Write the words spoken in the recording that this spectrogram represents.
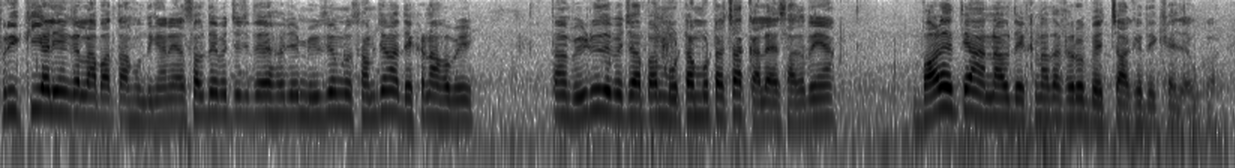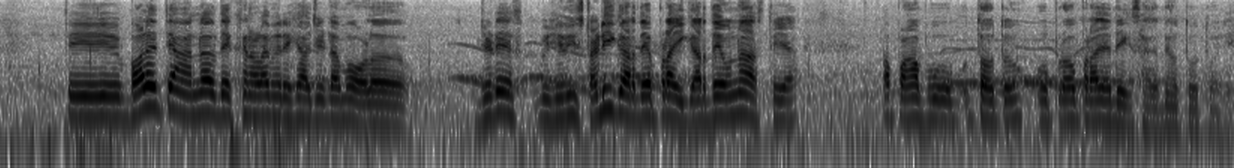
ਬਰੀਕੀ ਵਾਲੀਆਂ ਗੱਲਾਂ ਬਾਤਾਂ ਹੁੰਦੀਆਂ ਨੇ। ਅਸਲ ਦੇ ਵਿੱਚ ਜਦੋਂ ਇਹੋ ਜਿਹੇ ਮਿਊਜ਼ੀਅਮ ਨੂੰ ਸਮਝਣਾ, ਦੇਖਣਾ ਹੋਵੇ ਤਾਂ ਵੀਡੀਓ ਦੇ ਵਿੱਚ ਆਪਾਂ ਮੋਟਾ-ਮੋਟਾ ਝਾਕਾ ਲੈ ਸਕਦੇ ਹਾਂ। ਬਾਹਲੇ ਧਿਆਨ ਨਾਲ ਦੇਖਣਾ ਤਾਂ ਫਿਰ ਉਹ ਵਿੱਚ ਆ ਕੇ ਦੇਖਿਆ ਜਾਊਗਾ। ਤੇ ਬਾਹਲੇ ਧਿਆਨ ਨਾਲ ਦੇਖਣ ਵਾਲਾ ਮੇਰੇ ਖਿਆਲ 'ਚ ਜਿਹੜਾ ਮਾਹੌਲ, ਜਿਹੜੇ ਵਿਸ਼ੇ ਦੀ ਸਟੱਡੀ ਕਰਦੇ ਆ, ਪੜ੍ਹਾਈ ਕਰਦੇ ਉਹਨਾਂ ਵਾਸਤੇ ਆ, ਆਪਾਂ ਆਪ ਉੱਤੋਂ ਉੱਤੋਂ ਉਹ ਪ੍ਰੋਪਰ ਜਿਹਾ ਦੇਖ ਸਕਦੇ ਹਾਂ ਉੱਤੋਂ ਉੱਤੋਂ ਜੀ।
